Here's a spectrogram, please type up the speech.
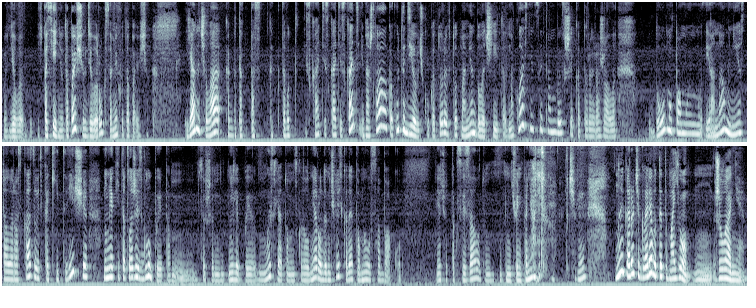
дело спасения утопающих, дело рук самих утопающих. Я начала как бы так как-то вот искать, искать, искать, и нашла какую-то девочку, которая в тот момент была чьей-то одноклассницей там бывшей, которая рожала дома, по-моему, и она мне стала рассказывать какие-то вещи, но у меня какие-то отложились глупые, там, совершенно нелепые мысли о том. Она сказала, у меня роды начались, когда я помыла собаку. Я что-то так связала, думаю, ничего не понятно, почему. Ну и, короче говоря, вот это мое желание.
